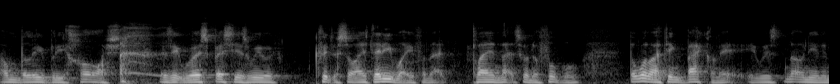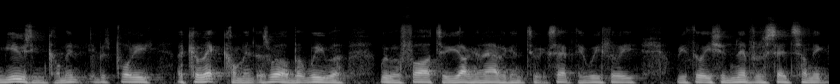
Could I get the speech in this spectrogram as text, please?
unbelievably harsh, as it were, especially as we were criticised anyway for that playing that sort of football. But when I think back on it, it was not only an amusing comment, it was probably a correct comment as well. But we were we were far too young and arrogant to accept it. We thought he, we thought he should never have said something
